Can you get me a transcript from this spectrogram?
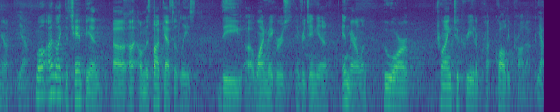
yeah. Yeah. Well, I'd like to champion, uh, on this podcast at least, the uh, winemakers in Virginia, in Maryland, who are trying to create a pro- quality product. Yeah.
